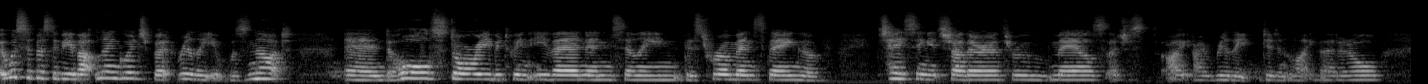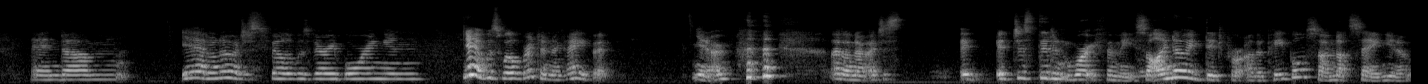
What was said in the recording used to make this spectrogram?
it was supposed to be about language, but really it was not and the whole story between Ivan and Selin, this romance thing of chasing each other through mails, I just, I, I really didn't like that at all. And um, yeah, I don't know, I just felt it was very boring and yeah, it was well written, okay, but you know, I don't know, I just, it, it just didn't work for me. So I know it did for other people, so I'm not saying, you know,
